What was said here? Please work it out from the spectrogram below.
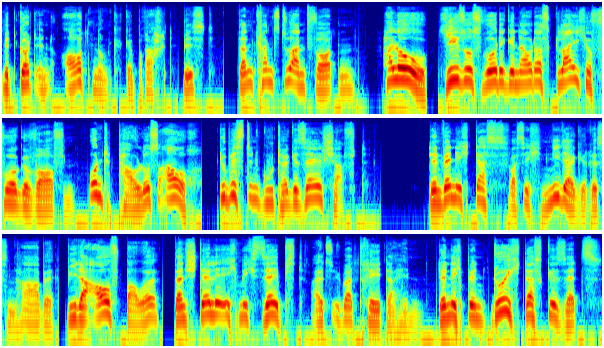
mit Gott in Ordnung gebracht bist, dann kannst du antworten, Hallo, Jesus wurde genau das gleiche vorgeworfen und Paulus auch. Du bist in guter Gesellschaft. Denn wenn ich das, was ich niedergerissen habe, wieder aufbaue, dann stelle ich mich selbst als Übertreter hin. Denn ich bin durch das Gesetz,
